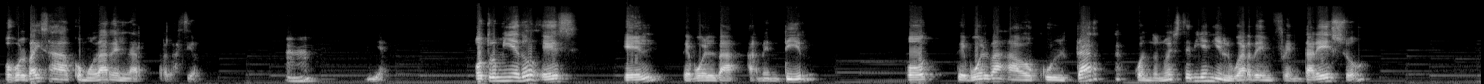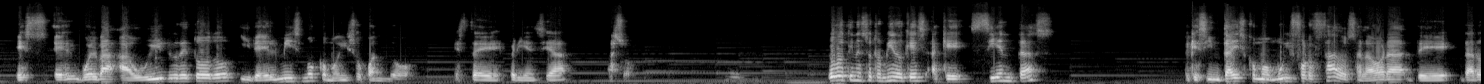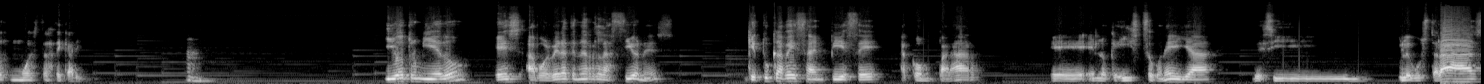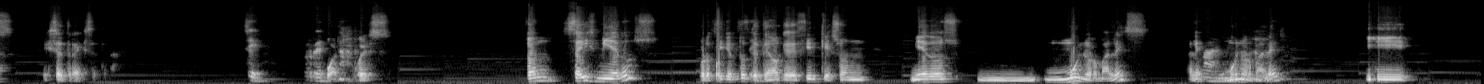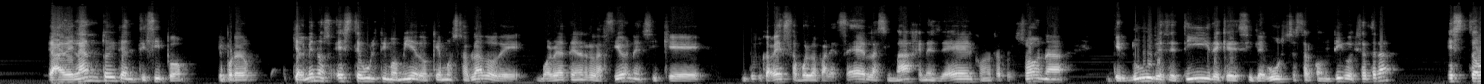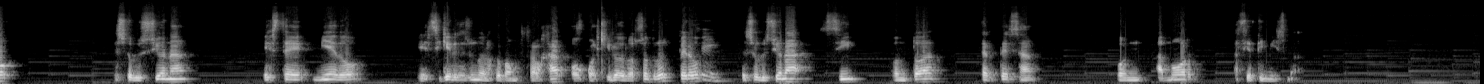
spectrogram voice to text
os volváis a acomodar en la relación. Bien. Otro miedo es que él te vuelva a mentir o te vuelva a ocultar cuando no esté bien y en lugar de enfrentar eso, es, él vuelva a huir de todo y de él mismo como hizo cuando esta experiencia pasó. Luego tienes otro miedo que es a que sientas, a que sintáis como muy forzados a la hora de daros muestras de cariño. Hmm. Y otro miedo es a volver a tener relaciones que tu cabeza empiece a comparar eh, en lo que hizo con ella, de si tú le gustarás, etcétera, etcétera. Sí, correcto. Bueno, pues son seis miedos, por cierto, te tengo que decir que son miedos mm, muy normales, ¿vale? Muy normales. Y te adelanto y te anticipo que, por, que al menos este último miedo que hemos hablado de volver a tener relaciones y que en tu cabeza vuelva a aparecer las imágenes de él con otra persona, que dudes de ti, de que si le gusta estar contigo, etcétera, esto soluciona este miedo, que si quieres es uno de los que podemos trabajar, o cualquiera de los otros, pero se soluciona, sí, con toda certeza, con amor hacia ti misma.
